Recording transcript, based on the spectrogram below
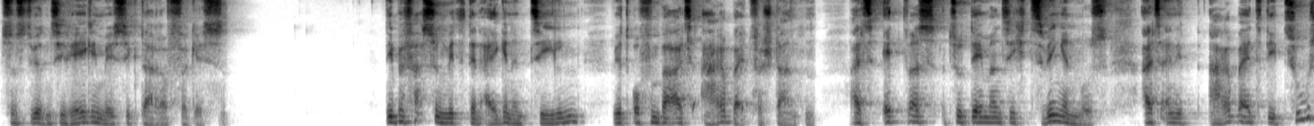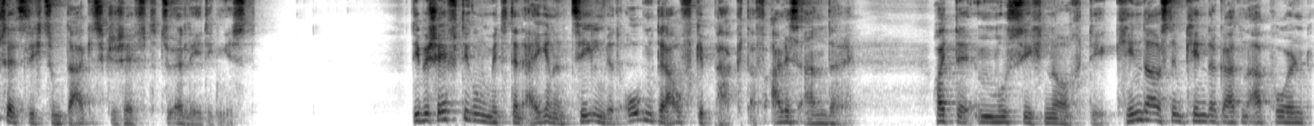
sonst würden sie regelmäßig darauf vergessen. Die Befassung mit den eigenen Zielen wird offenbar als Arbeit verstanden, als etwas, zu dem man sich zwingen muss, als eine Arbeit, die zusätzlich zum Tagesgeschäft zu erledigen ist. Die Beschäftigung mit den eigenen Zielen wird obendrauf gepackt auf alles andere. Heute muss ich noch die Kinder aus dem Kindergarten abholen,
